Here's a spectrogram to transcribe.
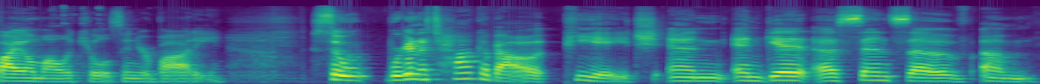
biomolecules in your body. So we're going to talk about pH and and get a sense of um,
